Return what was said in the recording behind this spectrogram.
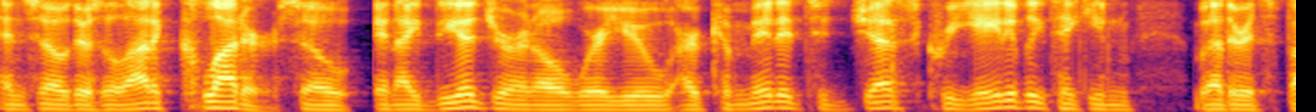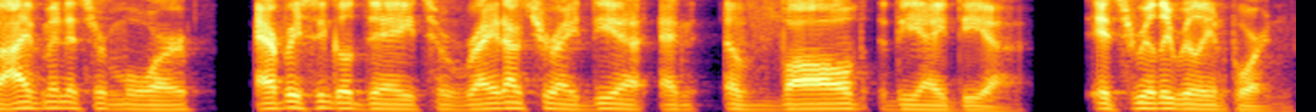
And so there's a lot of clutter. So, an idea journal where you are committed to just creatively taking, whether it's five minutes or more, every single day to write out your idea and evolve the idea. It's really, really important.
